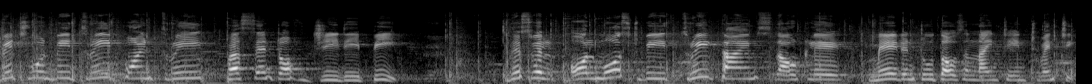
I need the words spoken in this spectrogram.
which would be 3.3% of GDP. This will almost be three times the outlay made in 2019-20.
